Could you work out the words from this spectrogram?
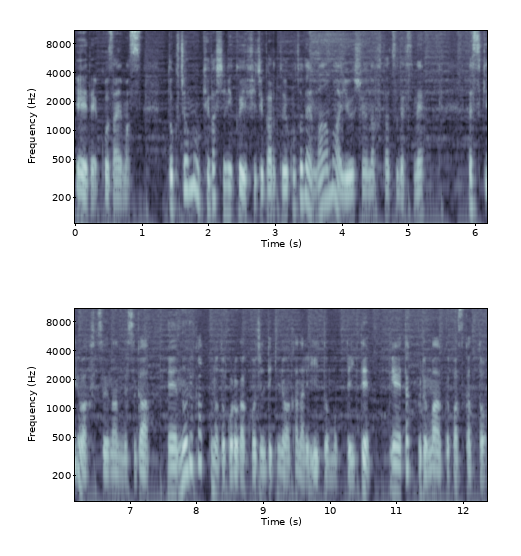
A でございます。特徴も怪我しにくいフィジカルということで、まあまあ優秀な2つですね。でスキルは普通なんですが、えー、ノールカップのところが個人的にはかなりいいと思っていて、えタックル、マーク、パスカット、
